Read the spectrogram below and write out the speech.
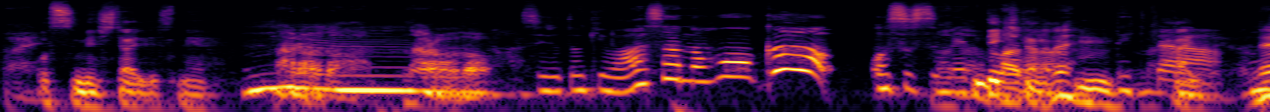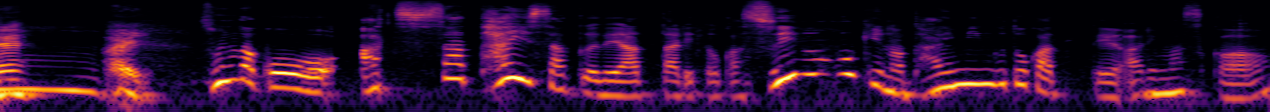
はい。お勧めしたいですね。なるほど。うんなるほど。走る時は朝の方がおすすめ。できたら、できたら、はいね。うん。はい。そんなこう暑さ対策であったりとか水分補給のタイミングとかってありますか？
